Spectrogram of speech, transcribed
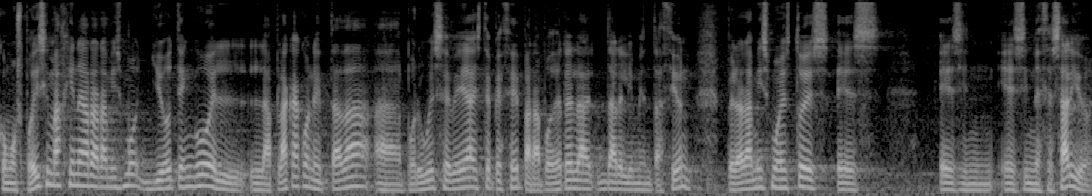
Como os podéis imaginar, ahora mismo yo tengo la placa conectada ah, por USB a este PC para poderle dar alimentación, pero ahora mismo esto es, es, es, innecesario.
